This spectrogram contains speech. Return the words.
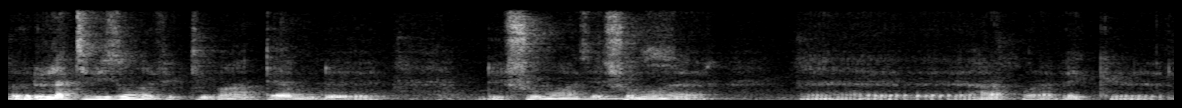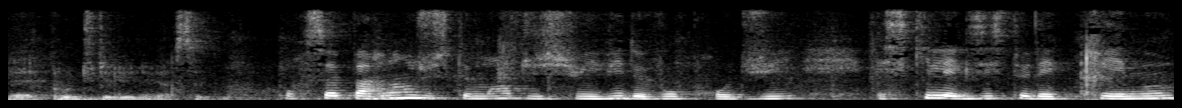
relativisons effectivement en termes de, de chômage et chômeurs en rapport avec les produits de l'université. Pour ce parlant justement du suivi de vos produits, est-ce qu'il existe des créneaux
